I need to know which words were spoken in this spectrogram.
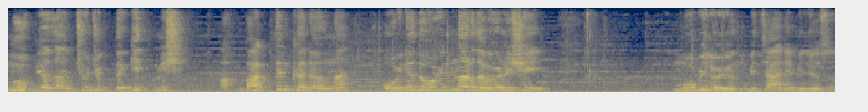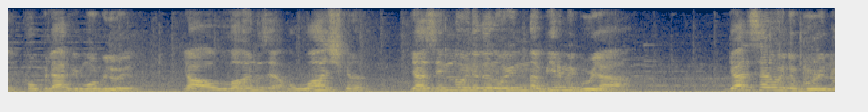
Noob yazan çocuk da gitmiş. Baktım kanalına. Oynadığı oyunlar da böyle şey. Mobil oyun bir tane biliyorsunuz. Popüler bir mobil oyun. Ya Allah'ınız Allah aşkına. Ya senin oynadığın oyunla bir mi bu ya? Gel sen oyna bu oyunu.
